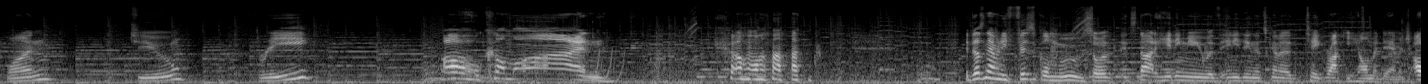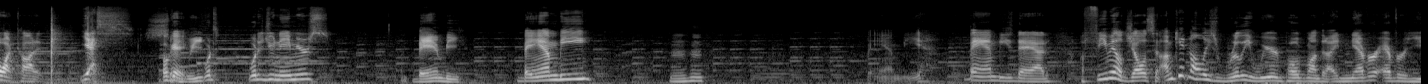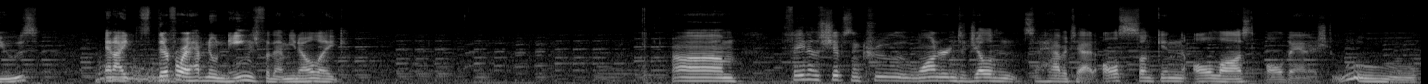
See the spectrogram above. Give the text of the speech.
One, two, three. Oh, come on! Come on! It doesn't have any physical moves, so it's not hitting me with anything that's gonna take Rocky Helmet damage. Oh, I caught it. Yes! Okay, what, what did you name yours? Bambi. Bambi? Mm-hmm. Bambi. Bambi's dad. A female Jellicent. I'm getting all these really weird Pokemon that I never ever use. And I therefore I have no names for them, you know, like Um Fate of the ships and crew wander into Jellicent's habitat. All sunken, all lost, all vanished. Ooh.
